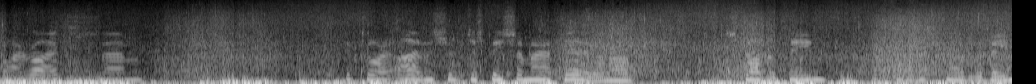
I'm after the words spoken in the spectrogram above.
to my right, um, Victoria Island should just be somewhere uh, up there on our starboard beam forward of the beam.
